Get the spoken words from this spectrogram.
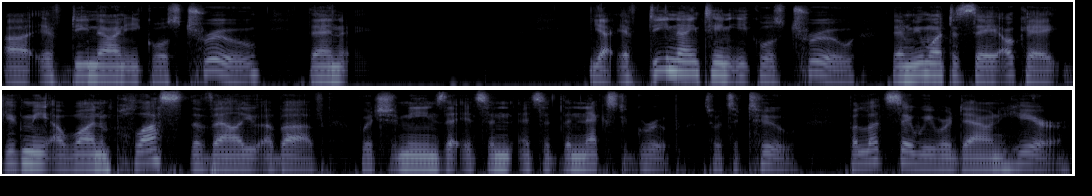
uh, if D9 equals true, then yeah, if D19 equals true, then we want to say, okay, give me a 1 plus the value above, which means that it's, an, it's at the next group, so it's a 2. But let's say we were down here,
